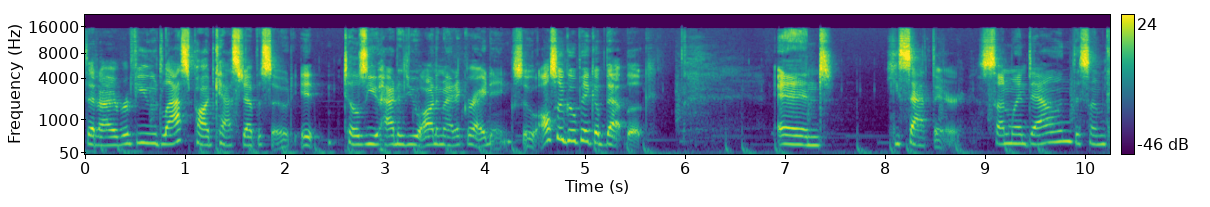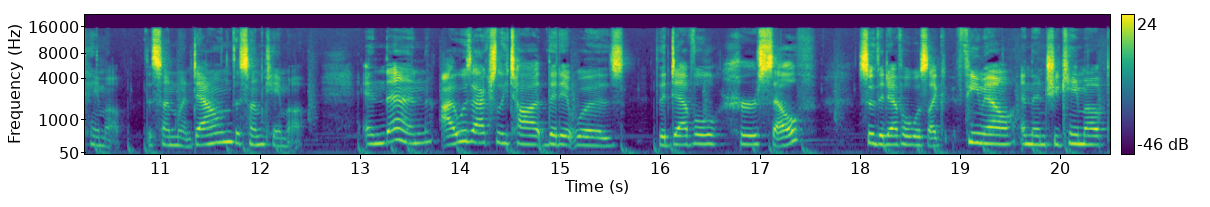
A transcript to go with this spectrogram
that I reviewed last podcast episode, it tells you how to do automatic writing. So, also go pick up that book. And he sat there. Sun went down, the sun came up. The sun went down, the sun came up. And then I was actually taught that it was the devil herself. So the devil was like female, and then she came up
